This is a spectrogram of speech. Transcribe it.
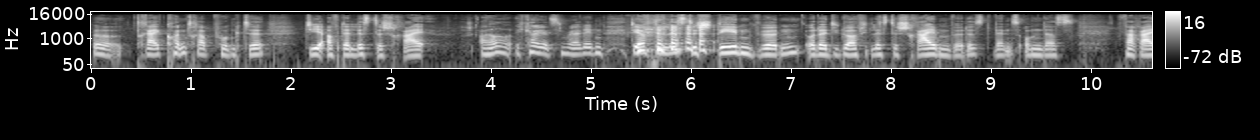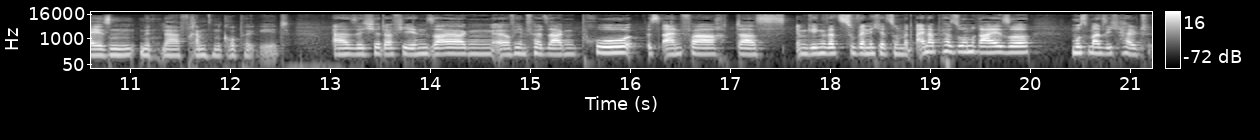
äh, drei Kontrapunkte, die auf der Liste schrei oh, ich kann jetzt nicht mehr reden, die auf der Liste stehen würden oder die du auf die Liste schreiben würdest, wenn es um das Verreisen mit einer fremden Gruppe geht? Also ich würde auf jeden sagen, äh, auf jeden Fall sagen, Pro ist einfach, dass im Gegensatz zu, wenn ich jetzt nur mit einer Person reise, muss man sich halt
